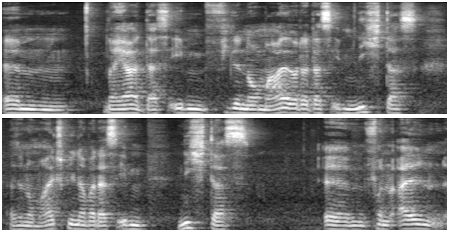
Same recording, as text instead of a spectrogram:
ähm, naja, dass eben viele normal oder dass eben nicht das, also normal spielen, aber dass eben nicht das ähm, von allen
